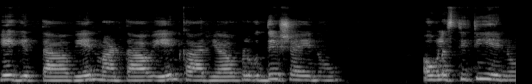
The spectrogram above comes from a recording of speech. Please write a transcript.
ಹೇಗಿರ್ತಾವ ಏನು ಮಾಡ್ತಾವ ಏನು ಕಾರ್ಯ ಅವುಗಳ ಉದ್ದೇಶ ಏನು ಅವುಗಳ ಸ್ಥಿತಿ ಏನು,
